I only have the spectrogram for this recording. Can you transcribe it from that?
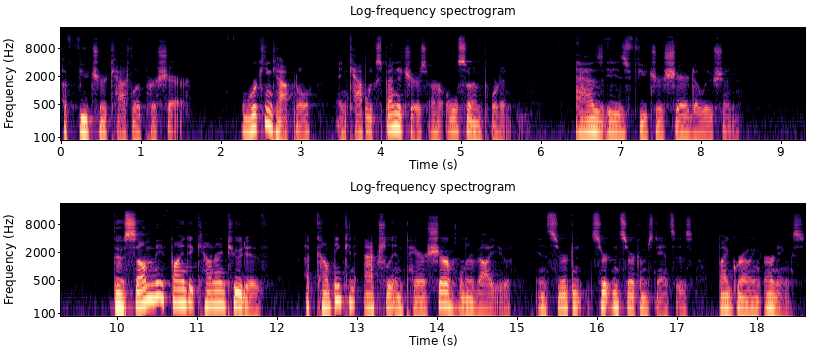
of future cash flow per share. Working capital and capital expenditures are also important, as is future share dilution. Though some may find it counterintuitive, a company can actually impair shareholder value in certain, certain circumstances by growing earnings.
